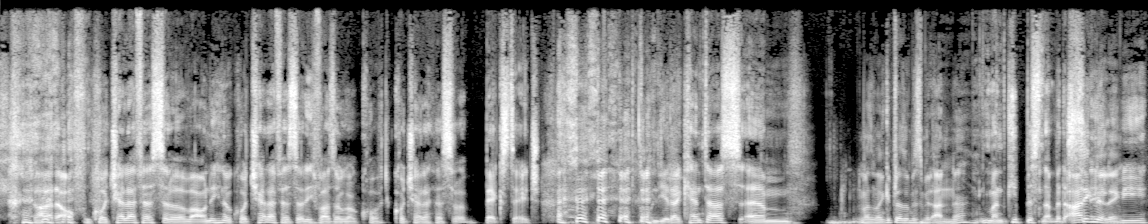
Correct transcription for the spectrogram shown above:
gerade auf dem Coachella Festival war und nicht nur Coachella Festival, ich war sogar Coachella Festival Backstage. und jeder kennt das. Ähm, also man gibt da so ein bisschen mit an, ne? Man gibt ein bisschen damit an. Signaling. Irgendwie.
